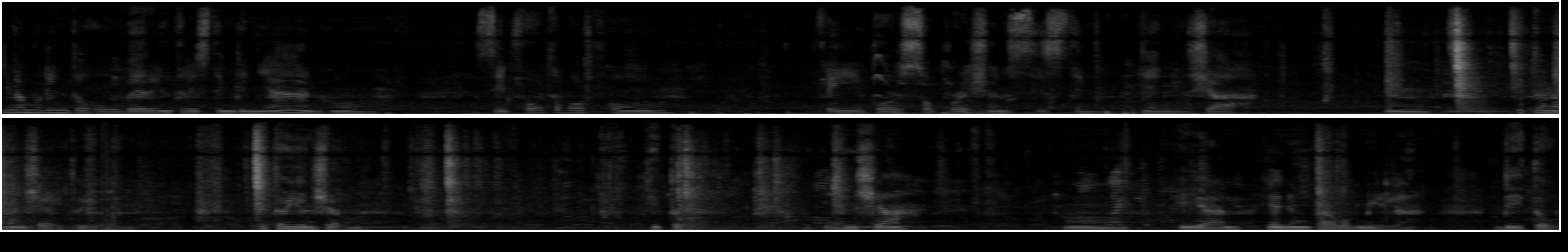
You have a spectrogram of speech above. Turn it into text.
Tingnan mo din to oh. Very interesting din yan oh. Si portable phone. Force operation system. Yan yun siya. Hmm. ito naman siya ito yun. Ito yun siya oh. Ito. Yan siya. Hmm, yan. Yan yung tawag nila dito.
